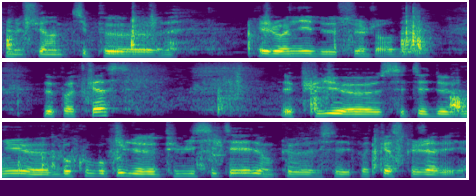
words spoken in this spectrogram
je me suis un petit peu éloigné de ce genre de, podcast. Et puis c'était devenu beaucoup beaucoup de publicité, donc c'est des podcasts que j'avais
